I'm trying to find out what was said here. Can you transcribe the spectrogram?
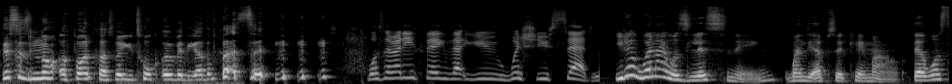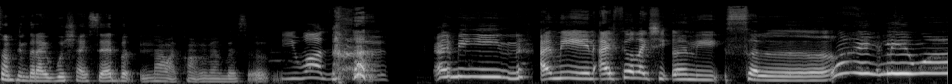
This is not a podcast where you talk over the other person. Was there anything that you wish you said? you know, when I was listening when the episode came out, there was something that I wish I said, but now I can't remember. So, You won. So. I mean, I mean, I feel like she only slightly won.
